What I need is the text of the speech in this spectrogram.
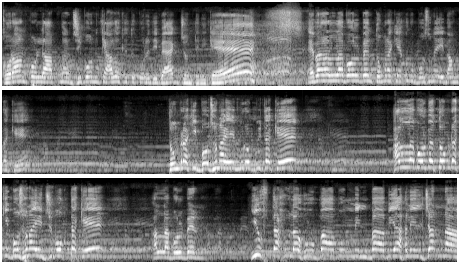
কোরআন পড়লে আপনার জীবনকে আলোকিত করে দিবে একজন তিনি কে? এবার আল্লাহ বলবেন, তোমরা কি এখনও বোঝো না এই বান্দাকে? তোমরা কি বোঝো না এই মুরব্বীটাকে? আল্লাহ বলবে, তোমরা কি বোঝো না এই যুবকটাকে? আল্লাহ বলবেন ইউফতাহুলাহু জান্নাহ।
